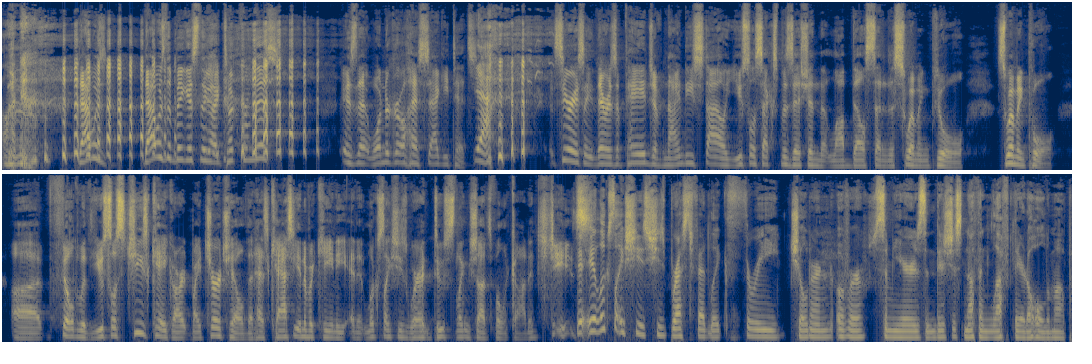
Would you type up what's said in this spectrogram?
On that was that was the biggest thing I took from this is that Wonder Girl has saggy tits. yeah. Seriously, there is a page of 90s style useless exposition that Lobdell set at a swimming pool, swimming pool, uh, filled with useless cheesecake art by Churchill that has Cassie in a bikini and it looks like she's wearing two slingshots full of cottage cheese. It, it looks like she's she's breastfed like three children over some years, and there's just nothing left there to hold them up.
